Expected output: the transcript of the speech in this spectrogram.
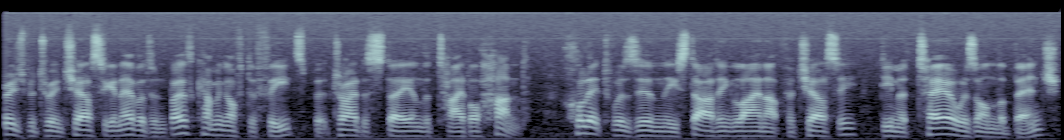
bridge between Chelsea and Everton, both coming off defeats but tried to stay in the title hunt. Gullit was in the starting lineup for Chelsea, Di Matteo was on the bench,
